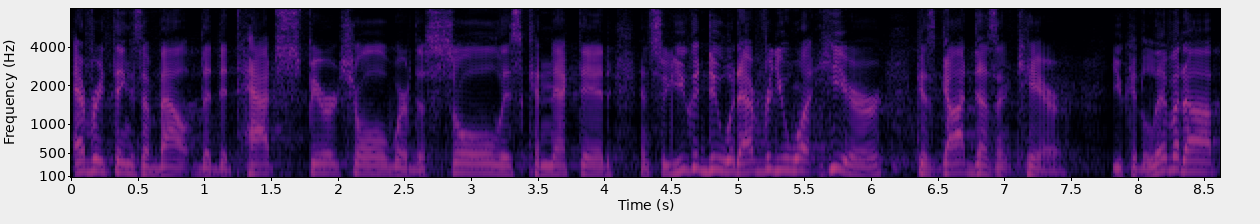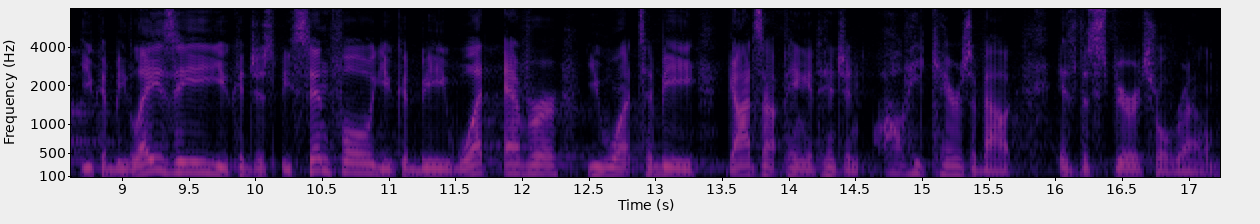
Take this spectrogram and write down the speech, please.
Everything's about the detached spiritual where the soul is connected. And so you can do whatever you want here because God doesn't care. You could live it up. You could be lazy. You could just be sinful. You could be whatever you want to be. God's not paying attention. All he cares about is the spiritual realm.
